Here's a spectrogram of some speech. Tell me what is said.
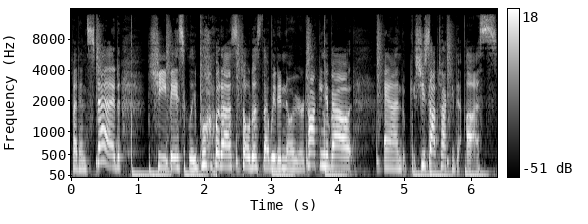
But instead, she basically blew up at us, told us that we didn't know what we were talking about, and she stopped talking to us.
